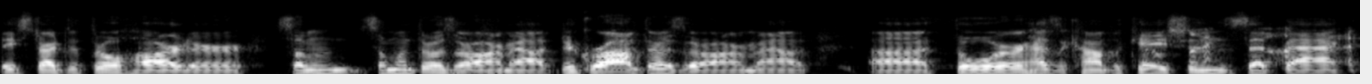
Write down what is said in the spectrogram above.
They start to throw harder. Someone someone throws their arm out. deGrom throws their arm out. Uh, Thor has a complication setback.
